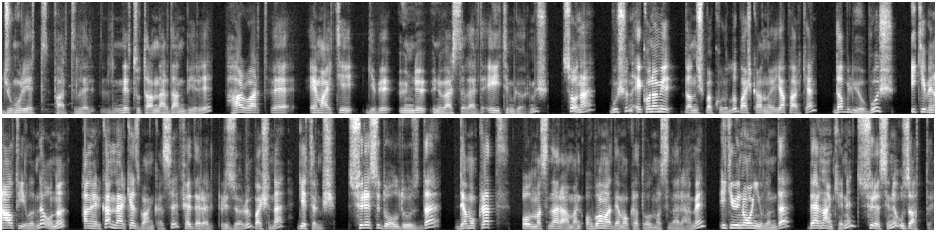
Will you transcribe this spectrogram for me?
Cumhuriyet Partilerini tutanlardan biri. Harvard ve MIT gibi ünlü üniversitelerde eğitim görmüş. Sonra Bush'un ekonomi danışma kurulu başkanlığı yaparken W. Bush 2006 yılında onu Amerikan Merkez Bankası Federal Reserve'ün başına getirmiş. Süresi dolduğunda demokrat olmasına rağmen Obama demokrat olmasına rağmen 2010 yılında Bernanke'nin süresini uzattı.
